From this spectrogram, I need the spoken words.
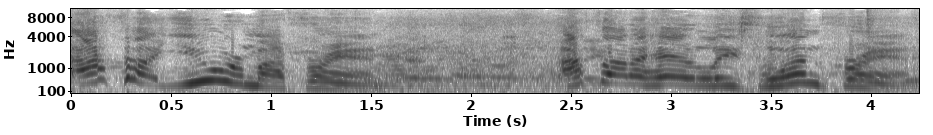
I thought you were my friend. I thought I had at least one friend.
